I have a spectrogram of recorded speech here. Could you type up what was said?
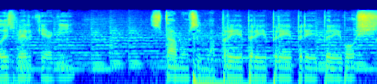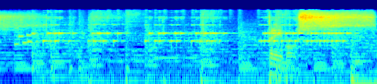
podéis ver que aquí estamos en la pre, pre, pre, pre, pre boss. Pre boss.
